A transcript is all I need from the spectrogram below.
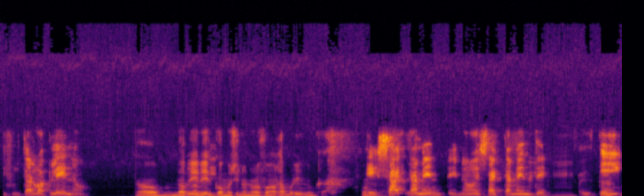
Disfrutarlo a pleno. No, no vivir como si no nos fuéramos a morir nunca. Exactamente, ¿no? Exactamente. Y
